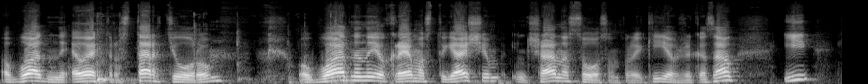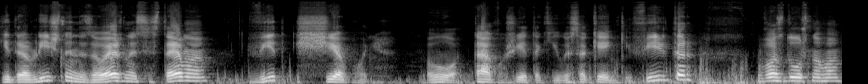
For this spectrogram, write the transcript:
обладнаний електростартером, обладнаний окремо стоящим інша насосом, про який я вже казав, і гідравлічною незалежною системою від щеплення. От. Також є такий високенький фільтр воздушного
